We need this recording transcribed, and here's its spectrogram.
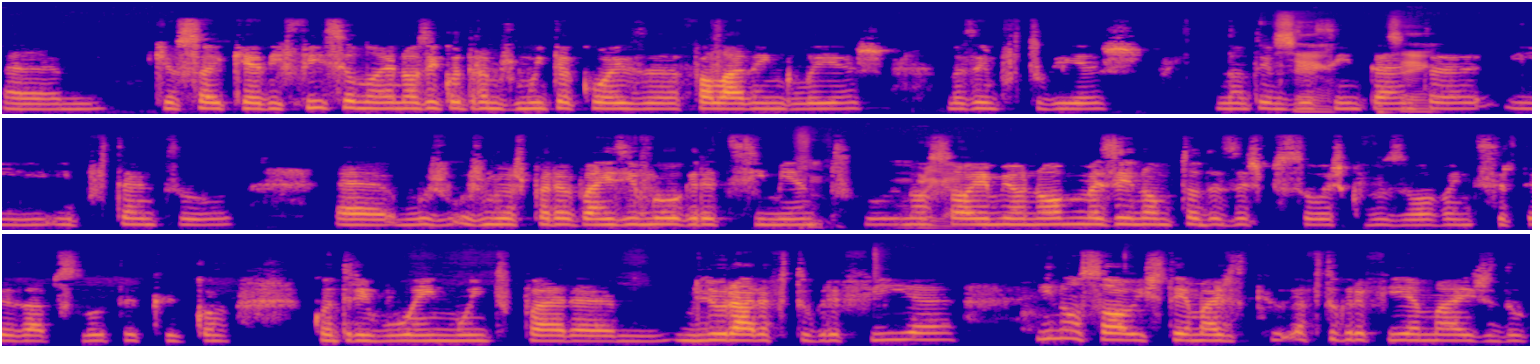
um, ehm, que eu sei que é difícil, não é? Nós encontramos muita coisa falada em inglês, mas em português não temos sim, assim tanta e, e, portanto uh, os, os, meus parabéns e o meu agradecimento, não só em meu nome, mas em nome de todas as pessoas que vos ouvem, de certeza absoluta, que co contribuem muito para melhorar a fotografia. E não só, isto é mais do que a fotografia é mais do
